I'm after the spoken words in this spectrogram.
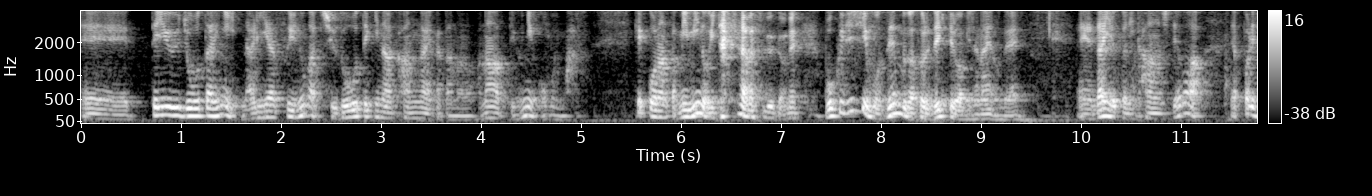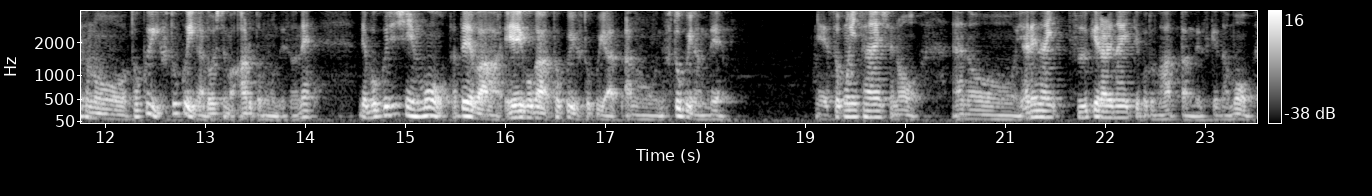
えー、っていう状態になりやすいのが受動的な考え方なのかなっていうふうに思います。結構なんか耳の痛い話ですよね。僕自身も全部がそれできてるわけじゃないので、えー、ダイエットに関してはやっぱりその得意不得意がどうしてもあると思うんですよね。で僕自身も例えば英語が得意不得意あの不得意なんで、えー、そこに対しての、あのやれない続けられないってことがあったんですけども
